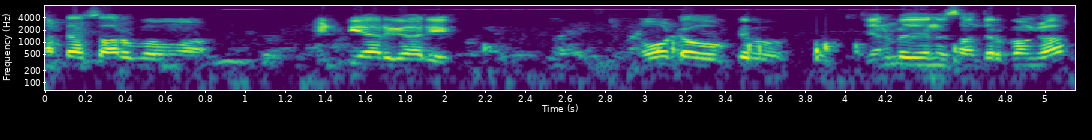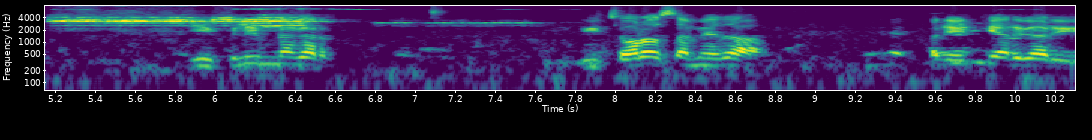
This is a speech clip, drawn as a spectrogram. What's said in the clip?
నట సార్వభౌమ ఎన్టీఆర్ గారి నూట ఒకటో జన్మదిన సందర్భంగా ఈ ఫిలిం నగర్ ఈ చౌరస్తా మీద మరి ఎన్టీఆర్ గారి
